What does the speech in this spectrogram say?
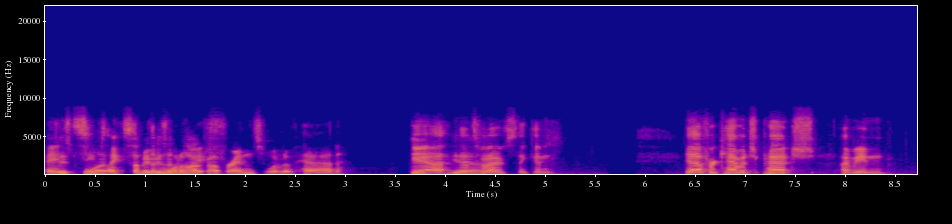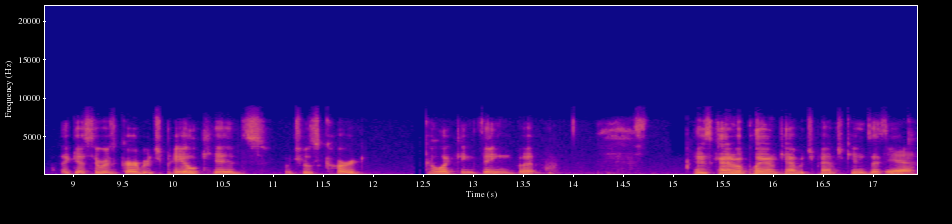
It least seems one. like something it's one of my knockoff. friends would have had. Yeah, that's what I was thinking. Yeah, for Cabbage Patch, I mean, I guess there was Garbage Pail Kids, which was card collecting thing, but it was kind of a play on Cabbage Patch Kids, I think. Yeah.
